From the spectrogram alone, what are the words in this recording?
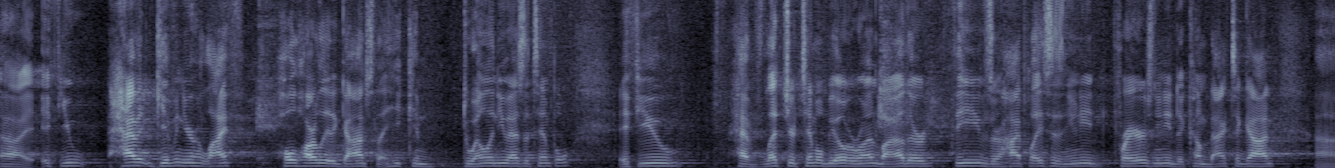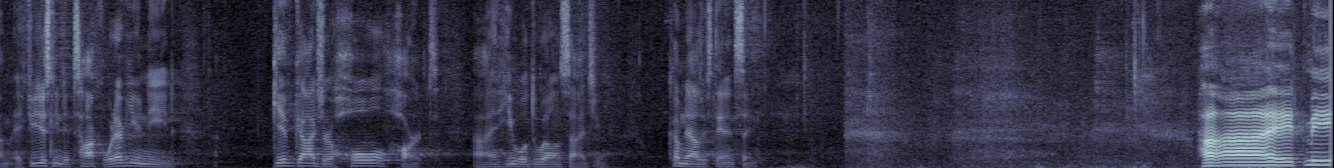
uh, if you haven't given your life wholeheartedly to God so that He can dwell in you as a temple, if you have let your temple be overrun by other thieves or high places and you need prayers and you need to come back to God, um, if you just need to talk, whatever you need, give God your whole heart uh, and He will dwell inside you. Come now as we stand and sing. Hide me.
